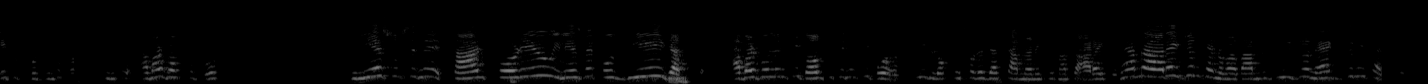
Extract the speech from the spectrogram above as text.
এইটুকু পর্যন্ত কথা। কিন্তু আমার বক্তব্য, ইলিয়াস হোসেনের তারপরেও ইলিয়াস ভাই পোস্ট দিয়েই যাচ্ছে। আবার বললেন কি, দল থেকে নাকি কি লোকে সরে যাচ্ছে? আমরা নাকি মাত্র আড়াইজন হ্যাঁ আমরা আড়াইজন কেন? বাবা আমরা দুইজন, একজনই থাকবে।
